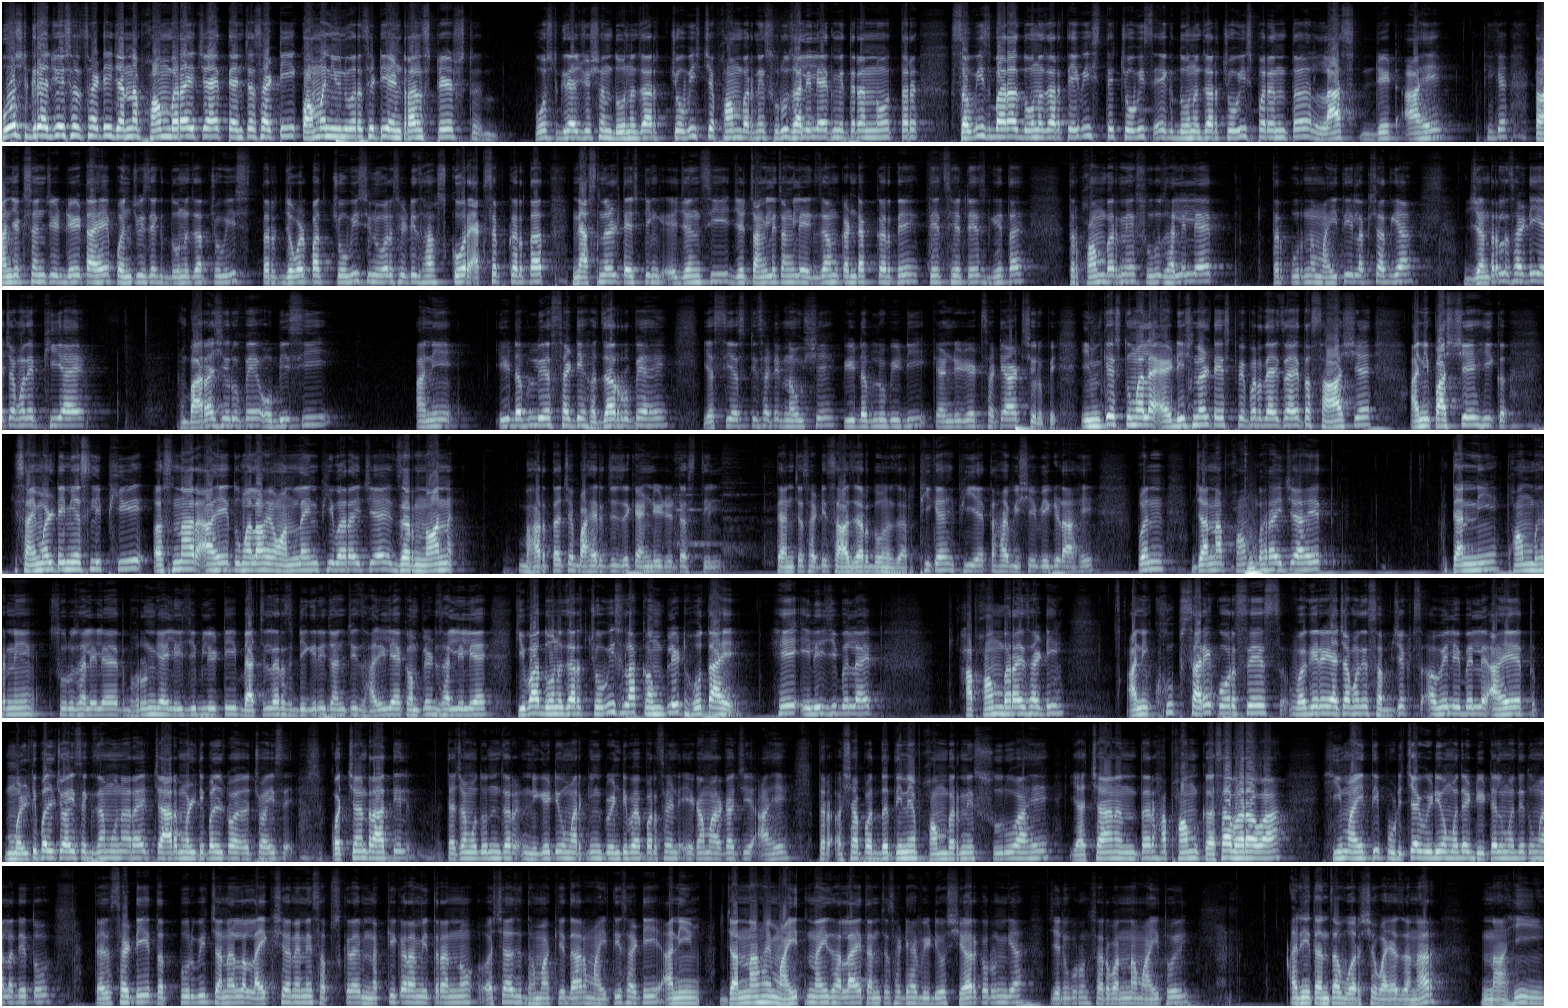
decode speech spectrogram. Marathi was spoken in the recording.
पोस्ट ग्रॅज्युएशनसाठी ज्यांना फॉर्म भरायचे आहेत त्यांच्यासाठी common university entrance test post graduation दोन हजार चोवीसचे फॉर्म भरणे सुरू झालेले आहेत मित्रांनो. तर सव्वीस बारा दोन हजार तेवीस ते चोवीस एक दोन हजार चोवीसपर्यंत लास्ट डेट आहे. ठीक आहे? ट्रान्झॅक्शनची डेट आहे पंचवीस एक दोन हजार चोवीस. तर जवळपास चोवीस युनिव्हर्सिटीज हा स्कोअर ॲक्सेप्ट करतात. नॅशनल टेस्टिंग एजन्सी जे चांगले चांगले एक्झाम कंडक्ट करते तेच हे टेस्ट घेत आहे. तर फॉर्म भरणे सुरू झालेले आहेत. तर पूर्ण माहिती लक्षात घ्या. जनरलसाठी याच्यामध्ये फी आहे. बाराशे रुपये ओ बी सी आणि ई डब्ल्यू एससाठी हजार रुपये आहे. एस सी एस टीसाठी नऊशे पी डब्ल्यू बी डी कॅन्डिडेटसाठी आठशे रुपये. इन केस तुम्हाला ॲडिशनल टेस्ट पेपर द्यायचा आहे तर सहाशे आणि पाचशे ही क सायमल्टेनियसली फी असणार आहे. तुम्हाला हे ऑनलाईन फी भरायची आहे. जर नॉन भारताच्या बाहेरचे जे कॅन्डिडेट असतील त्यांच्यासाठी सहा हजार दोन हजार. ठीक आहे फी आहे. तर हा विषय वेगळा आहे. पण ज्यांना फॉर्म भरायचे आहेत त्यांनी फॉर्म भरणे सुरू झालेले आहेत. भरून घ्या एलिजिबिलिटी बॅचलर्स डिग्री ज्यांची झालेली आहे कंप्लीट झालेली आहे किंवा दोन हजार चोवीसला कंप्लीट होत आहे हे एलिजिबल आहेत हा फॉर्म भरायसाठी. आणि खूप सारे कोर्सेस वगैरे याच्यामध्ये सब्जेक्ट्स अवेलेबल आहेत. मल्टिपल चॉईस एक्झाम होणार आहे. चार मल्टिपल टॉ चॉईस क्वेश्चन राहतील. त्याच्यामधून जर negative marking twenty five percent एका मार्काची आहे तर अशा पद्धतीने फॉर्म भरणे सुरू आहे. याच्यानंतर हा फॉर्म कसा भरावा? ही माहिती पुढच्या व्हिडिओमध्ये डिटेलमध्ये तुम्हाला देतो. त्याच्यासाठी तत्पूर्वी चॅनलला लाईक शेअर आणि सबस्क्राईब नक्की करा मित्रांनो. अशाच धमाकेदार माहितीसाठी आणि ज्यांना हे माहीत नाही झाला आहे त्यांच्यासाठी हा व्हिडिओ शेअर करून घ्या. जेणेकरून सर्वांना माहीत होईल आणि त्यांचा वर्ष वाया जाणार नाही.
